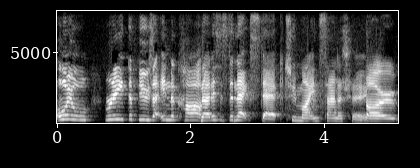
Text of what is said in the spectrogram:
oil reed diffuser in the car. Now this is the next step to my insanity. So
